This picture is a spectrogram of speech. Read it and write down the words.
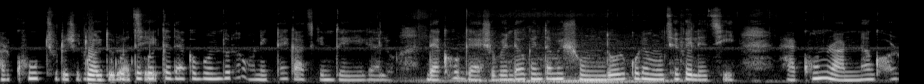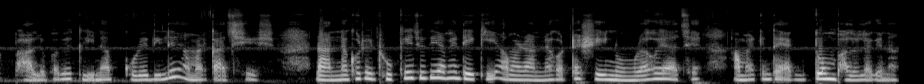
আর খুব ছোট ছোট ইঁদুর আছে। করতে দেখো বন্ধুরা অনেকটাই কাজ কিন্তু এগিয়ে গেল। দেখো গ্যাস ওভেনটাও কিন্তু আমি সুন্দর করে মুছে ফেলেছি। এখন রান্নাঘর ভালোভাবে ক্লিন আপ করে দিলে আমার কাজ শেষ। রান্নাঘরে ঢুকে যদি আমি দেখি আমার রান্নাঘরটা সেই নোংরা হয়ে আছে, আমার কিন্তু একদম ভালো লাগে না।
